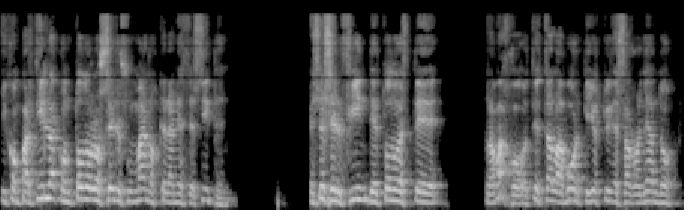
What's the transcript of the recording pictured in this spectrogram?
y compartirla con todos los seres humanos que la necesiten. Ese es el fin de todo este trabajo, de esta labor que yo estoy desarrollando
